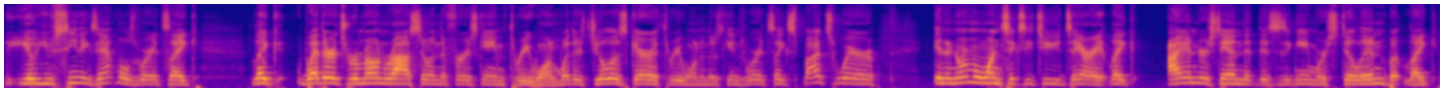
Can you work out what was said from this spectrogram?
you know you've seen examples where it's like like whether it's Ramon Rosso in the first game 3-1, whether it's Deolis Guerra 3-1 in those games where it's like spots where in a normal 162 you'd say all right, like I understand that this is a game we're still in, but like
